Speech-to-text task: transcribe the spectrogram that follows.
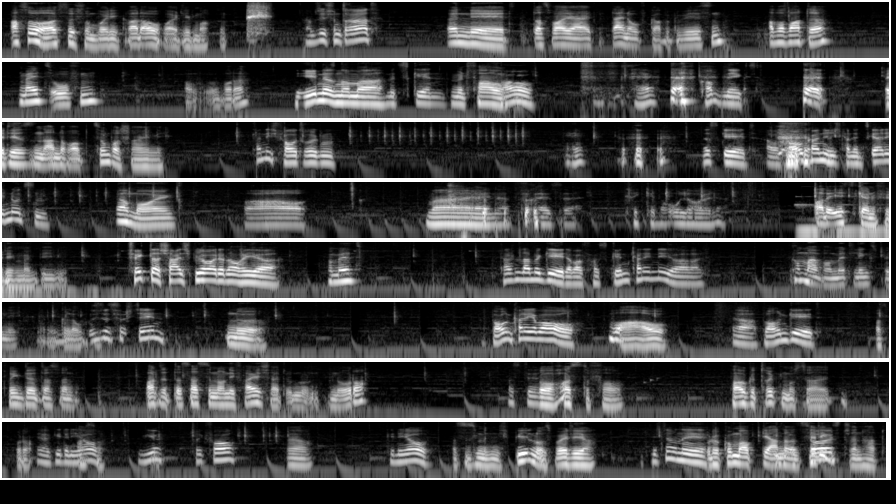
Ach so, hast du schon, wollte ich gerade auch eigentlich machen. Haben Sie schon Draht? Äh, nee, das war ja deine Aufgabe gewesen. Aber warte. Schmelzofen. Oh, warte. Wie geht denn das nochmal mit Skin? Mit V. Wow. Hä? Kommt nix. Bei dir ist es eine andere Option wahrscheinlich. Kann ich V drücken? Das geht. Aber V kann ich. Ich kann den Scan nicht nutzen. Ja, moin. Wow. Meine Fresse. Krieg hier noch Ole heute. Warte, ich scanne für dich, mein Baby. Fick das Scheißspiel heute noch hier. Komm mit. Taschenlampe geht, aber verscannen kann ich nicht, oder was? Komm einfach mit, links bin ich gelaufen. Muss ich das verstehen? Nö. Bauen kann ich aber auch. Wow. Ja, bauen geht. Was bringt dir das, wenn... Warte, das hast du noch nicht freigeschaltet unten, oder? Was denn? So, hast du V. V gedrückt musst du halten. Ja, geht ja nicht Ach so. auf. Hier, drück V. Ja. Geht nicht auf. Was ist mit dem Spiel los bei dir? Ich noch nicht. Oder guck mal, ob die andere überzeugt. Settings drin hat.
